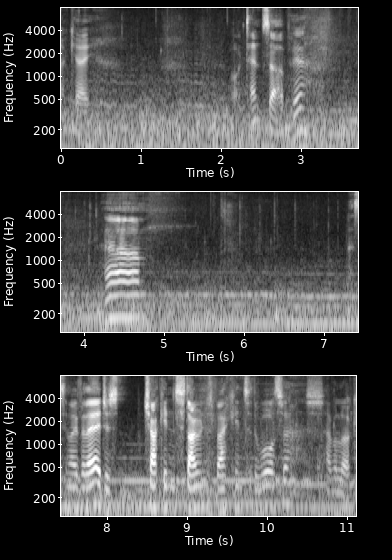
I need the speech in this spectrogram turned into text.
Okay. What tents up here? Um. That's him over there, just chucking stones back into the water. Let's have a look.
